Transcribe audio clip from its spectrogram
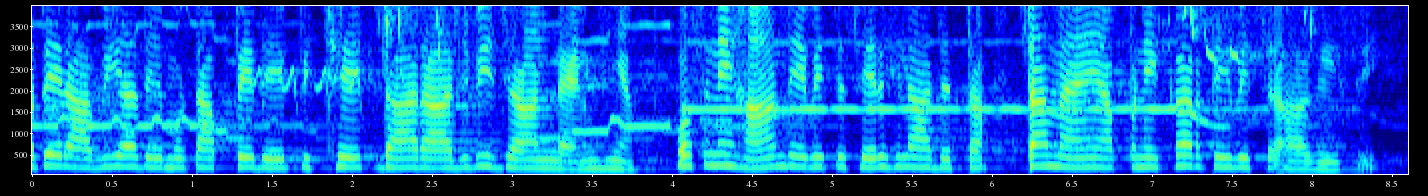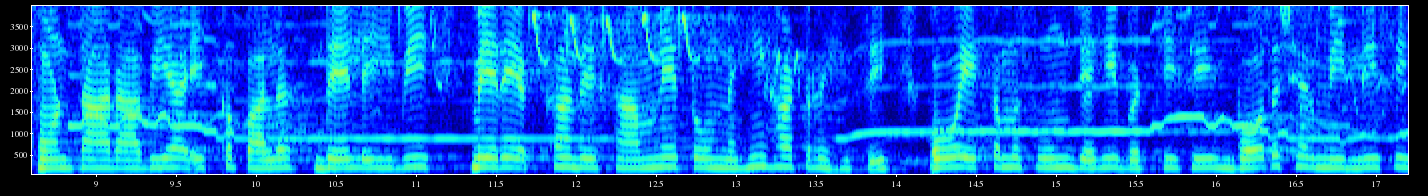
ਅਤੇ ਰਾਵੀਆ ਦੇ ਮੋਟਾਪੇ ਦੇ ਪਿੱਛੇ ਦਾ ਰਾਜ ਵੀ ਜਾਣ ਲੈਣਗੀਆਂ। ਉਸਨੇ ਹਾਂ ਦੇ ਵਿੱਚ ਸਿਰ ਹਿਲਾ ਦਿੱਤਾ ਤਾਂ ਮੈਂ ਆਪਣੇ ਘਰ ਦੇ ਵਿੱਚ ਆ ਗਈ ਸੀ। ਹੁਣ ਤਾਂ ਰਾਵੀਆ ਇੱਕ ਪਲ ਦੇ ਲਈ ਵੀ ਮੇਰੇ ਅੱਖਾਂ ਦੇ ਸਾਹਮਣੇ ਤੋਂ ਨਹੀਂ ਹਟ ਰਹੀ ਸੀ। ਉਹ ਇੱਕ ਮਾਸੂਮ ਜਹੀ ਬੱਚੀ ਸੀ, ਬਹੁਤ ਸ਼ਰਮੀਲੀ ਸੀ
